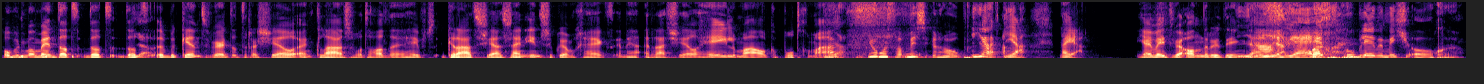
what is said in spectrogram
Op het moment dat, dat, dat Ja. bekend werd dat Rachel en Klaas wat hadden, heeft Grazia zijn Instagram gehackt en Rachel helemaal kapot gemaakt. Ja. Jongens, wat mis ik een hoop. Ja. Ja, nou ja, jij weet weer andere dingen. Ja, jij hebt problemen met je ogen.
